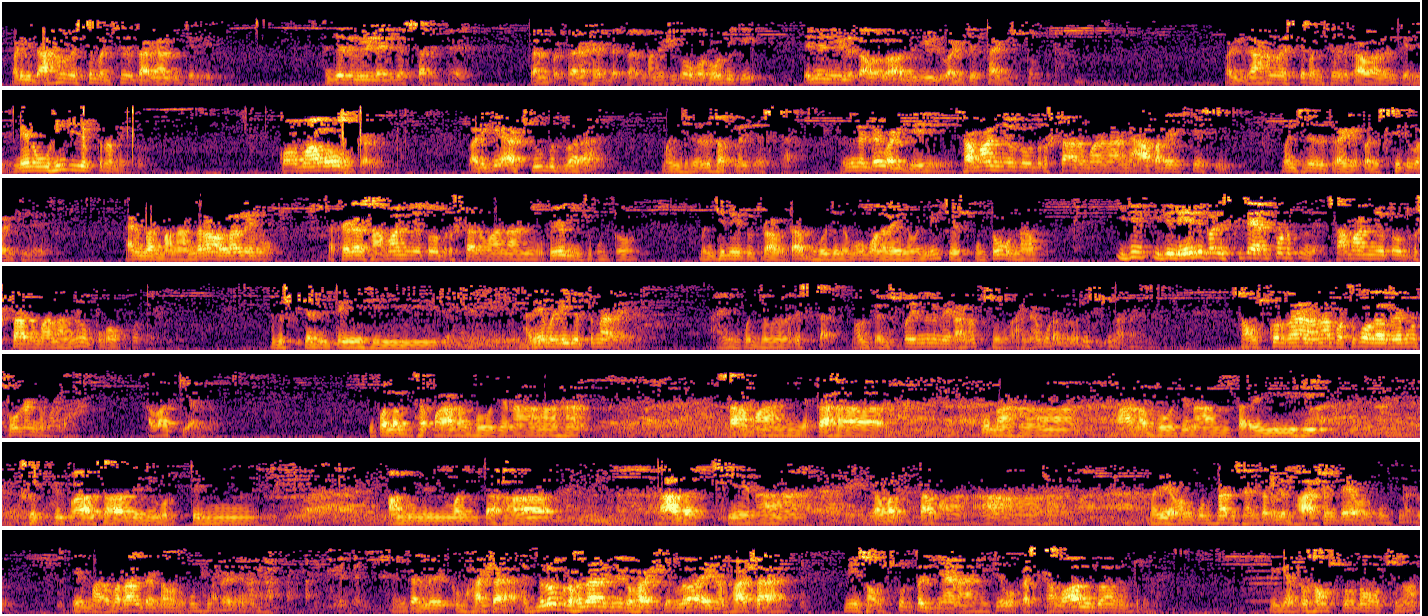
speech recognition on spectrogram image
వాడికి దాహం వేస్తే మంచినీళ్ళు తాగాలని తెలియదు. అంచేది వీళ్ళు ఏం చేస్తారంటే తన తన హెడ్ మనిషికి ఒక రోజుకి ఎన్ని నీళ్ళు కావాలో అన్ని నీళ్ళు వాడి చేతి తాగిస్తూ ఉంటారు. వాడికి దాహం వేస్తే మంచినీళ్ళు కావాలని తెలియదు. నేను ఊహించి చెప్తున్నా మీకు. కోమాలో ఉంటాడు. వాడికి ఆ ట్యూబ్ ద్వారా మంచినీళ్ళు సప్లై చేస్తారు. ఎందుకంటే వాడికి సామాన్య దృష్టానుమానాన్ని ఆపరేట్ చేసి మంచినీళ్ళు త్రాగే పరిస్థితి వాడికి లేదు. కానీ మరి మనందరం అలా లేము. చక్కగా సామాన్యతో దృష్టానుమానాన్ని ఉపయోగించుకుంటూ మంచినీరు త్రాగుట భోజనము మొదలైనవన్నీ చేసుకుంటూ ఉన్నాం. ఇది ఇది లేని పరిస్థితి ఏర్పడుతుంది. సామాన్యతో దృష్టానుమానాన్ని ఒప్పుకోకపోతే. దృశ్యంతే అదే మళ్ళీ చెప్తున్నారు. ఆయన ఆయన కొంచెం వివరిస్తారు. మాకు తెలిసిపోయిందని మీరు అనొచ్చు. అయినా కూడా వివరిస్తున్నారు సంస్కృతం ఏమైనా పట్టుకోగలరేమో చూడండి మళ్ళా ఆ వాక్యాలను. ఉపలబ్ధ పానభోజనా సామాన్యత పునః పానభోజనాంతరై క్షుత్పిపాసాది నివృత్తి అనుమిన్వంత తాదర్థ్యేన ప్రవర్తమానా మరి ఏమనుకుంటున్నారు? శంకరుని భాష అంటే ఏమనుకుంటున్నారు? ఏం మరమరాలు తింటాం అనుకుంటున్నారా? శంకరుల యొక్క భాష. అందులో బృహదారంజక భాష్యంలో ఆయన భాష మీ సంస్కృత జ్ఞానానికి ఒక సవాలుగా ఉంటుంది. మీకు ఎంత సంస్కృతం వచ్చునో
